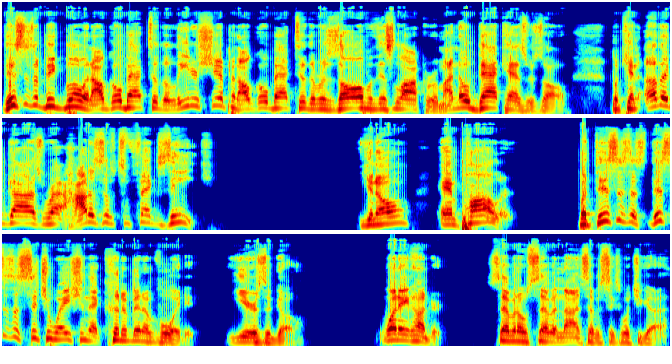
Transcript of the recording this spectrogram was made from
This is a big blow and I'll go back to the leadership and I'll go back to the resolve of this locker room. I know Dak has resolve, but can other guys how does this affect Zeke? You know, and Pollard. But this is a this is a situation that could have been avoided years ago. 1-800-707-976 what you got?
